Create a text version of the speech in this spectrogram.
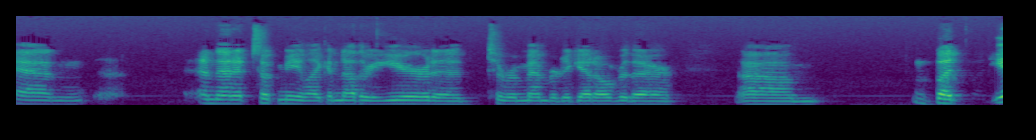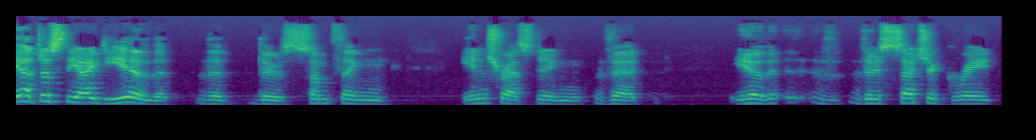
and and then it took me like another year to to remember to get over there. Um, but yeah, just the idea that that there's something interesting that you know th- there's such a great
